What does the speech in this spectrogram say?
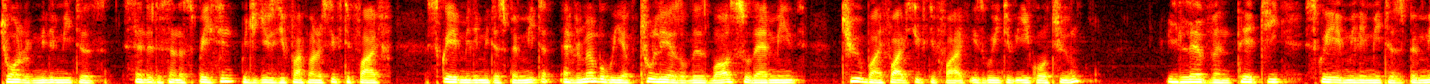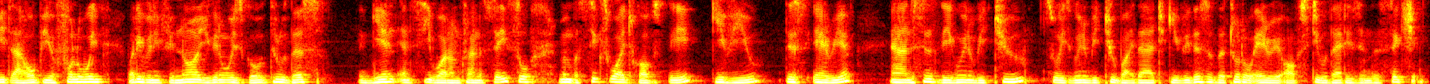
200 millimeters center to center spacing, which gives you 565 square millimeters per meter. And remember, we have two layers of these bars, so that means 2 by 565 is going to be equal to 1130 square millimeters per meter. I hope you're following, but even if you're not, you can always go through this again and see what I'm trying to say. So remember, 6 Y12s they give you this area. And since they're going to be 2, so it's going to be 2 by that to give you, this is the total area of steel that is in this section.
